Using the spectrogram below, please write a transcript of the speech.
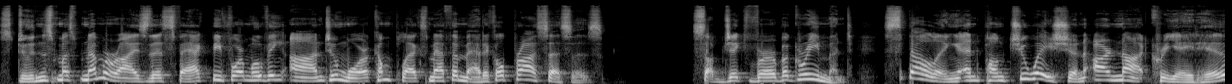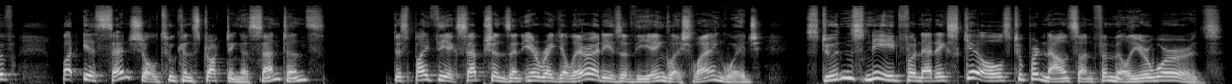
students must memorize this fact before moving on to more complex mathematical processes. Subject verb agreement, spelling, and punctuation are not creative, but essential to constructing a sentence. Despite the exceptions and irregularities of the English language, students need phonetic skills to pronounce unfamiliar words.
